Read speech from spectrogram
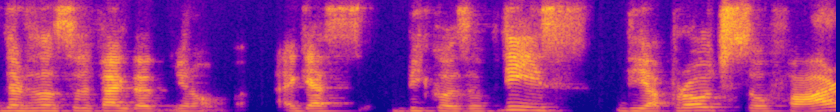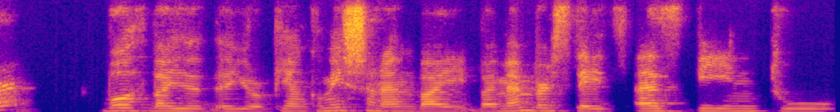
there's also the fact that, you know, I guess because of this, the approach so far, both by the European Commission and by, by member states, has been to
